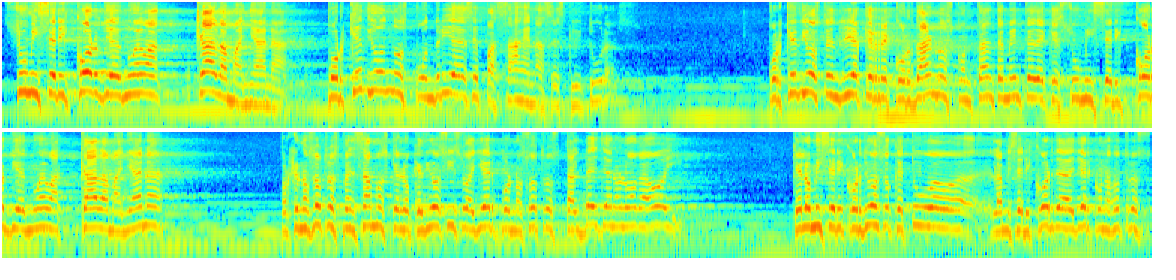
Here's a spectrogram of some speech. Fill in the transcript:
Su misericordia es nueva cada mañana. ¿Por qué Dios nos pondría ese pasaje en las escrituras? ¿Por qué Dios tendría que recordarnos constantemente de que su misericordia es nueva cada mañana? Porque nosotros pensamos que lo que Dios hizo ayer por nosotros tal vez ya no lo haga hoy. Que lo misericordioso que tuvo la misericordia de ayer con nosotros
